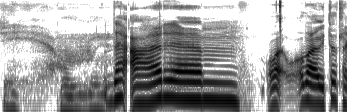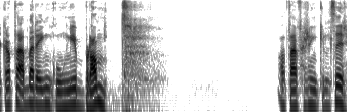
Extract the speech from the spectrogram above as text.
Gee, Det er um, og, det, og det er jo ikke slik at det er bare en gang iblant at det er forsinkelser.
